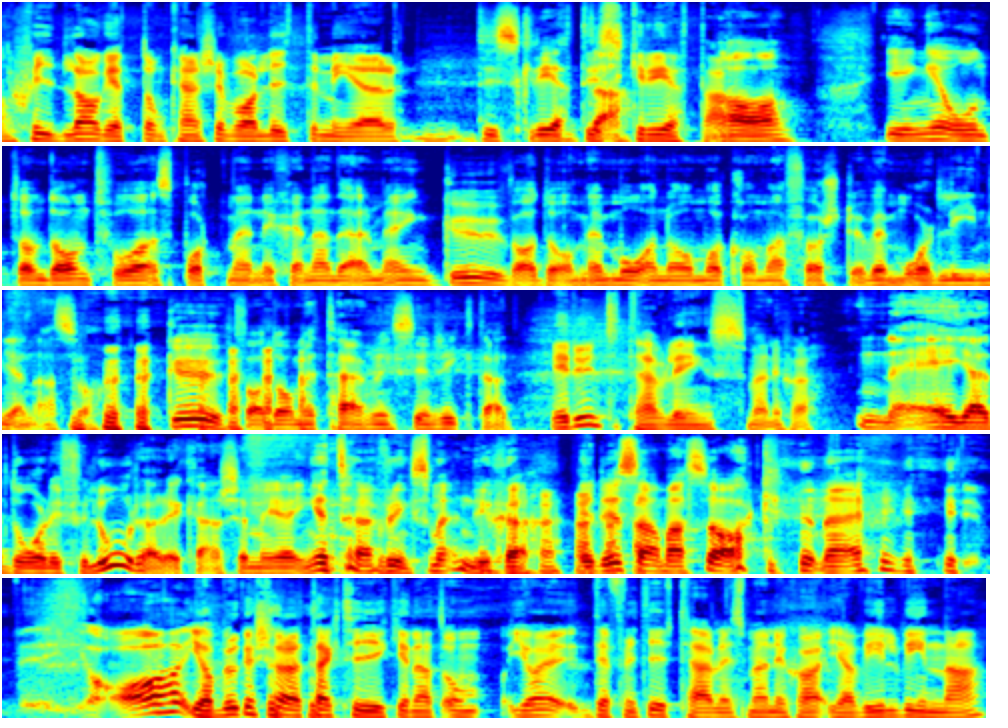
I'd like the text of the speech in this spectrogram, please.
skid, skidlaget, de kanske var lite mer Diskreta. diskreta. Ja, inget ont om de två sportmänniskorna där, men gud vad de är måna om att komma först över mållinjen. Alltså. Gud vad de är tävlingsinriktade. Är du inte tävlingsmänniska? Nej, jag är dålig förlorare kanske, men jag är ingen tävlingsmänniska. Är det samma sak? Nej. Ja, jag brukar köra taktiken att om jag är definitivt tävlingsmänniska, jag vill vinna,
